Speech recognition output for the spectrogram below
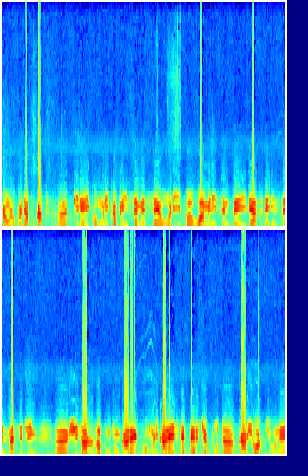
ca un lucru de apucat. Uh, tinerii comunică prin SMS-uri, uh, oamenii sunt pe ideea de instant messaging, Uh, și s-a ajuns la punctul în care comunicarea este percepută ca și o acțiune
